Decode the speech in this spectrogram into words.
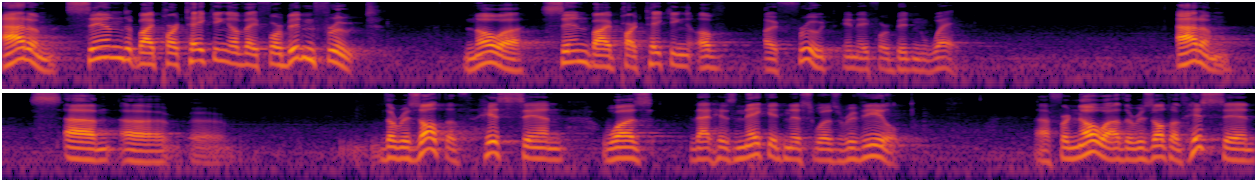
Adam sinned by partaking of a forbidden fruit. Noah sinned by partaking of a fruit in a forbidden way. Adam, um, uh, uh, the result of his sin was that his nakedness was revealed. Uh, for Noah, the result of his sin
